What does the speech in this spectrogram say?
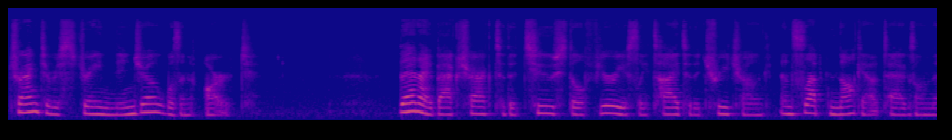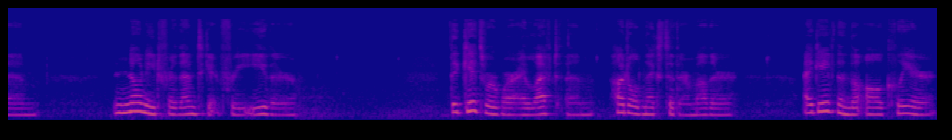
Trying to restrain Ninja was an art. Then I backtracked to the two still furiously tied to the tree trunk and slapped knockout tags on them. No need for them to get free either. The kids were where I left them, huddled next to their mother. I gave them the all clear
